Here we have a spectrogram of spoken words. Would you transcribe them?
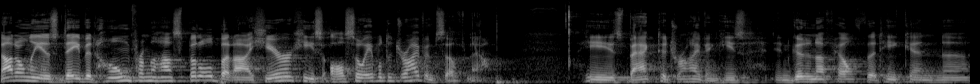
Not only is David home from the hospital, but I hear he's also able to drive himself now. He's back to driving. He's in good enough health that he can, uh,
